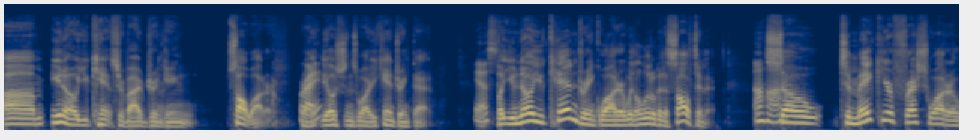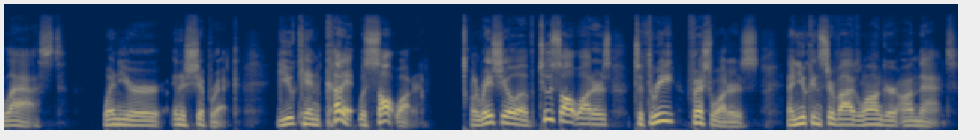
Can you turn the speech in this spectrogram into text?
Um, you know, you can't survive drinking salt water, right? Right. The ocean's water. You can't drink that. Yes. But you know you can drink water with a little bit of salt in it. uh-huh. So, to make your fresh water last when you're in a shipwreck, you can cut it with salt water, a ratio of two salt waters to three fresh waters, and you can survive longer on that.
